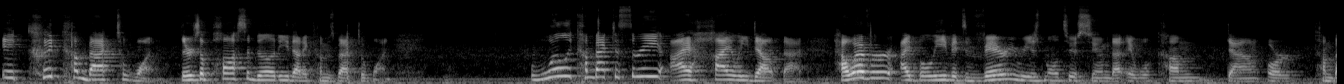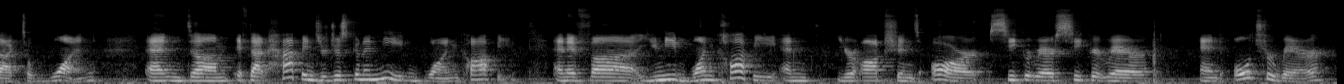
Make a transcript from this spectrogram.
it could come back to one There's a possibility that it comes back to one. Will it come back to three? I highly doubt that. However, I believe it's very reasonable to assume that it will come down or come back to one. And um, if that happens, you're just going to need one copy. And if uh, you need one copy and your options are secret rare, secret rare, and ultra rare,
